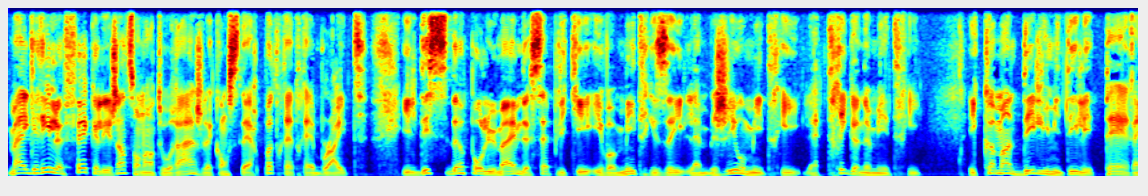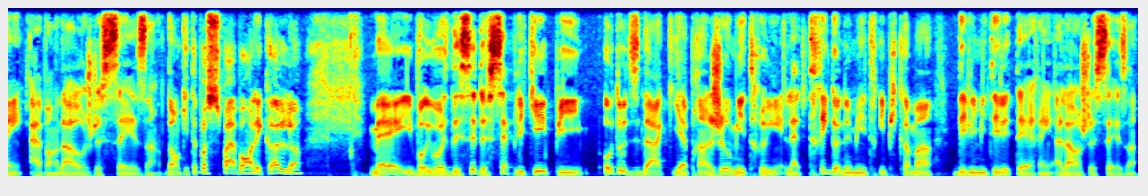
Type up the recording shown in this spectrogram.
Malgré le fait que les gens de son entourage le considèrent pas très très bright, il décida pour lui-même de s'appliquer et va maîtriser la géométrie, la trigonométrie, et comment délimiter les terrains avant l'âge de 16 ans. Donc, il n'était pas super bon à l'école, mais il va, il de s'appliquer, puis autodidacte, il apprend géométrie, la trigonométrie, puis comment délimiter les terrains à l'âge de 16 ans.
